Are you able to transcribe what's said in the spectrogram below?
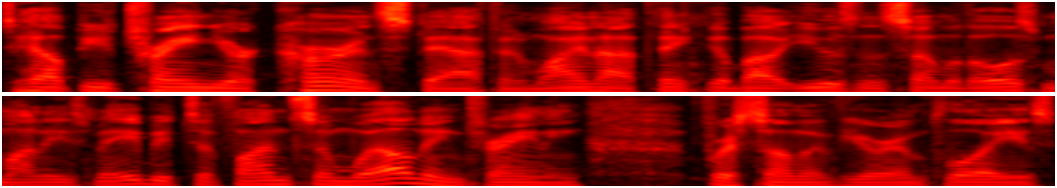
to to help you train your current staff. And why not think about using some of those monies maybe to fund some welding training for some of your employees?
